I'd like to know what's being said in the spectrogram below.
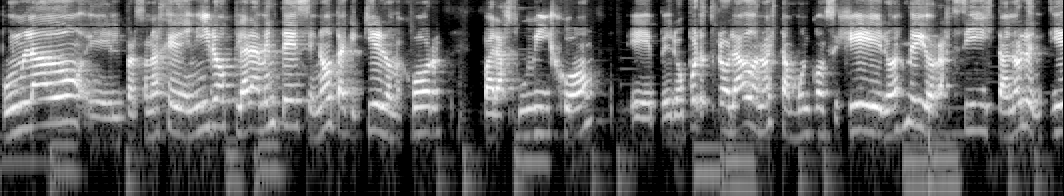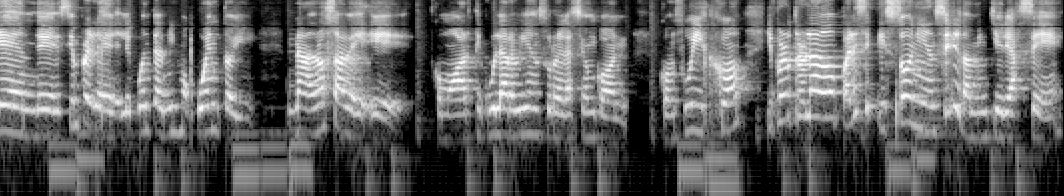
por un lado, el personaje de Niro claramente se nota que quiere lo mejor para su hijo, eh, pero por otro lado no es tan buen consejero, es medio racista, no lo entiende, siempre le, cuenta el mismo cuento y nada, no sabe eh, cómo articular bien su relación con, su hijo. Y por otro lado, parece que Sony en serio también quiere hacer.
